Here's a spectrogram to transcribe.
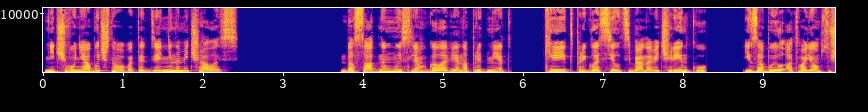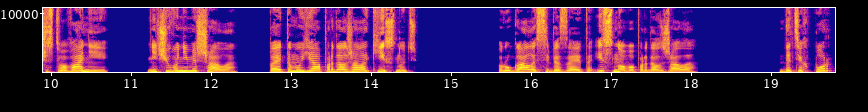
ничего необычного в этот день не намечалось. Досадным мыслям в голове на предмет «Кейт пригласил тебя на вечеринку и забыл о твоем существовании» ничего не мешало, поэтому я продолжала киснуть. Ругала себя за это и снова продолжала. До тех пор,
